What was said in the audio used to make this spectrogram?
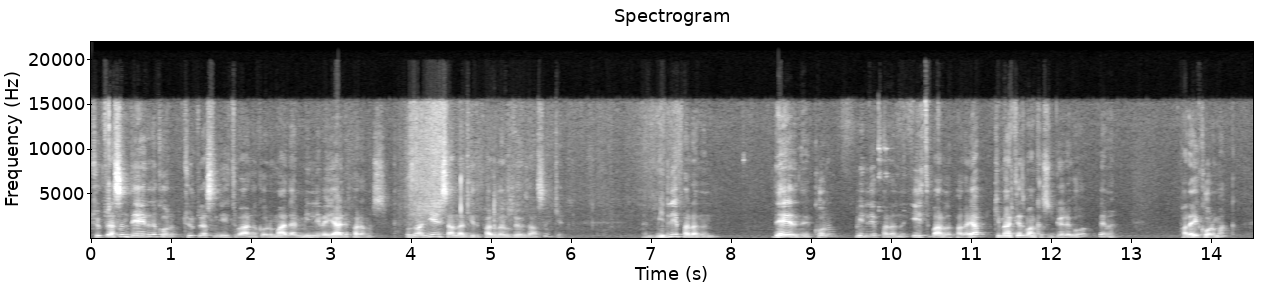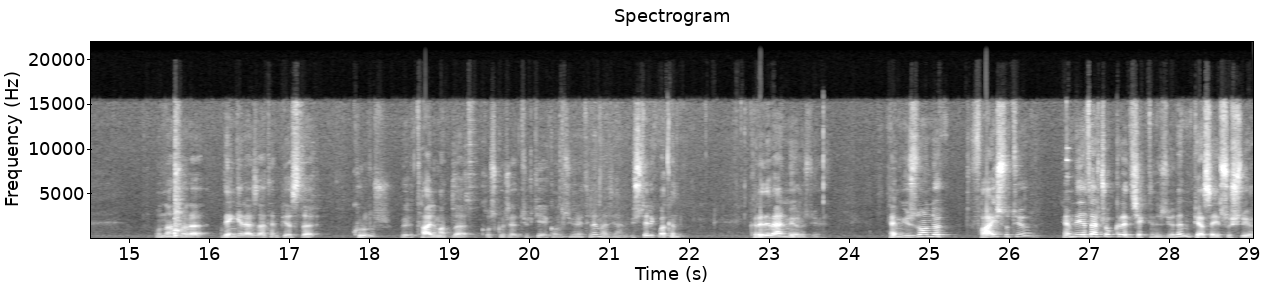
Türk lirasının değerini koru. Türk lirasının itibarını koru. Madem milli ve yerli paramız. O zaman niye insanlar gidip paraları döviz alsın ki? Yani milli paranın değerini koru. Milli paranı itibarlı para yap ki Merkez Bankası'nın görevi o değil mi? Parayı korumak. Ondan sonra dengeler zaten piyasada kurulur. Böyle talimatla koskoca Türkiye ekonomisi yönetilemez yani. Üstelik bakın kredi vermiyoruz diyor. Hem %14 faiz tutuyor hem de yeter çok kredi çektiniz diyor değil mi? Piyasayı suçluyor.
